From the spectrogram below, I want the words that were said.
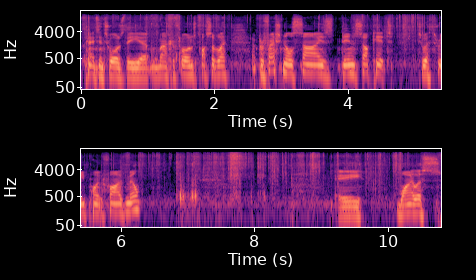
connecting towards the uh, microphones possibly. A professional size DIN socket to a 3.5mm. A wireless,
